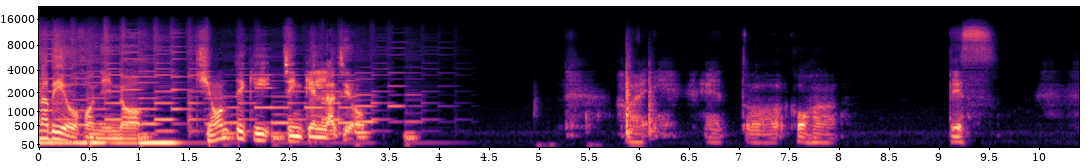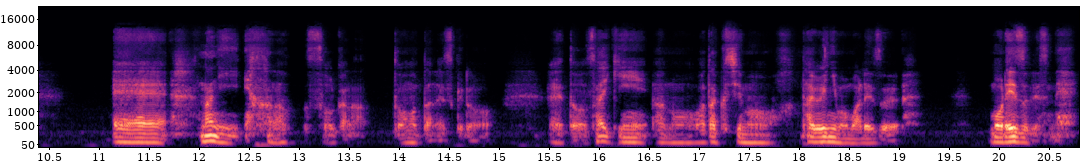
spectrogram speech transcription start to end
辺陽本人の基本的人権ラジオ。はい。えっと、後半です。えー、何 話そうかなと思ったんですけど、えっと、最近、あの、私も類にも漏れず、漏れずですね。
